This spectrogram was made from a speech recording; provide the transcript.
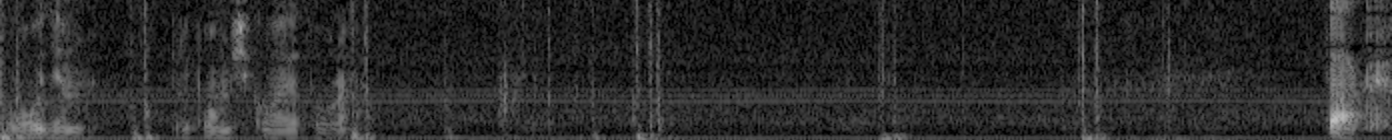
вводим при помощи клавиатуры. Так,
